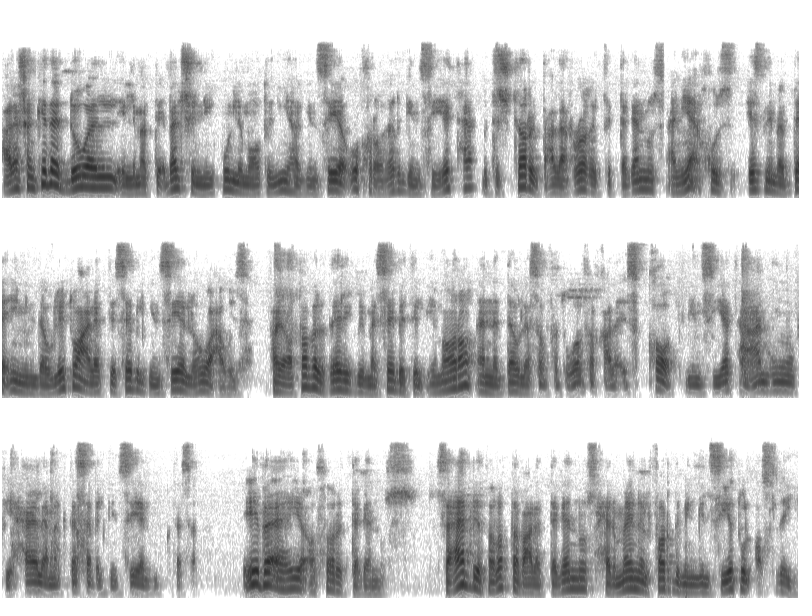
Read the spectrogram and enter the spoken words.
علشان كده الدول اللي ما بتقبلش أن يكون لمواطنيها جنسية أخرى غير جنسيتها بتشترط على الراغب في التجنس أن يأخذ إذن مبدئي من دولته على اكتساب الجنسية اللي هو عاوزها. فيعتبر ذلك بمثابة الإمارة أن الدولة سوف توافق على إسقاط جنسيتها عنه في حال ما اكتسب الجنسية المكتسبة. إيه بقى هي آثار التجنس؟ ساعات بيترتب على التجنس حرمان الفرد من جنسيته الأصلية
